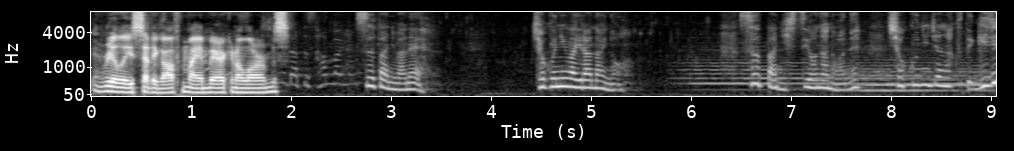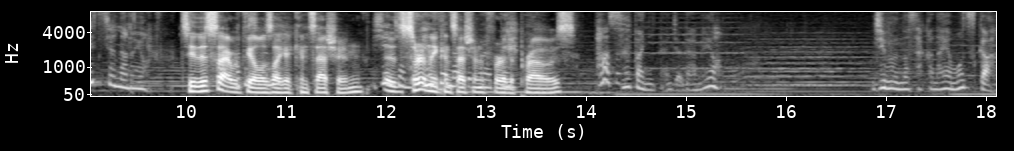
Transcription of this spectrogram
really setting off my American alarms. スーパーにはね職人はいらないのスーパーに必要なのはね職人じゃなくて技術者なのよ See, this I would feel is like a concession. It's certainly a concession for the pros. パスーパーに行ったんじゃダメよ自分の魚屋持つか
